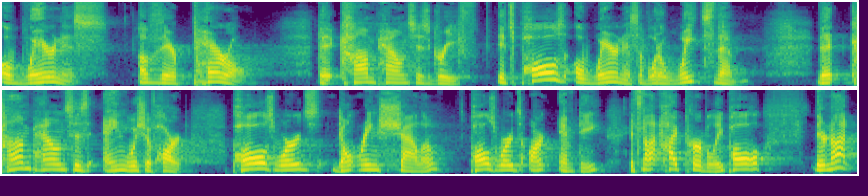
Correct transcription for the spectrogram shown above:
awareness of their peril that compounds his grief. It's Paul's awareness of what awaits them that compounds his anguish of heart. Paul's words don't ring shallow. Paul's words aren't empty. It's not hyperbole. Paul, they're not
